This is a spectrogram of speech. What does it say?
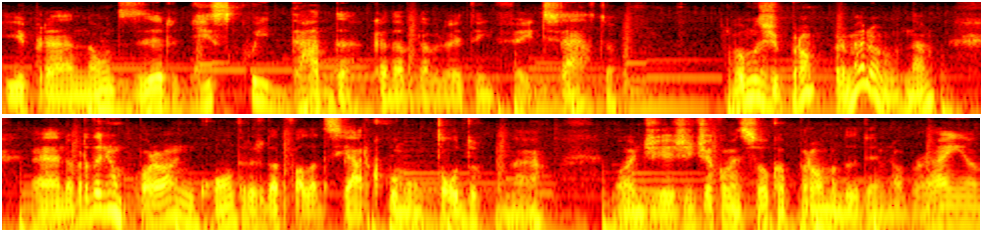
e para não dizer descuidada que a WWE tem feito, certo? Vamos de pró primeiro, né? É, na verdade, um pró encontro ajudar pra falar desse arco como um todo, né? Onde a gente já começou com a promo do Daniel Bryan,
